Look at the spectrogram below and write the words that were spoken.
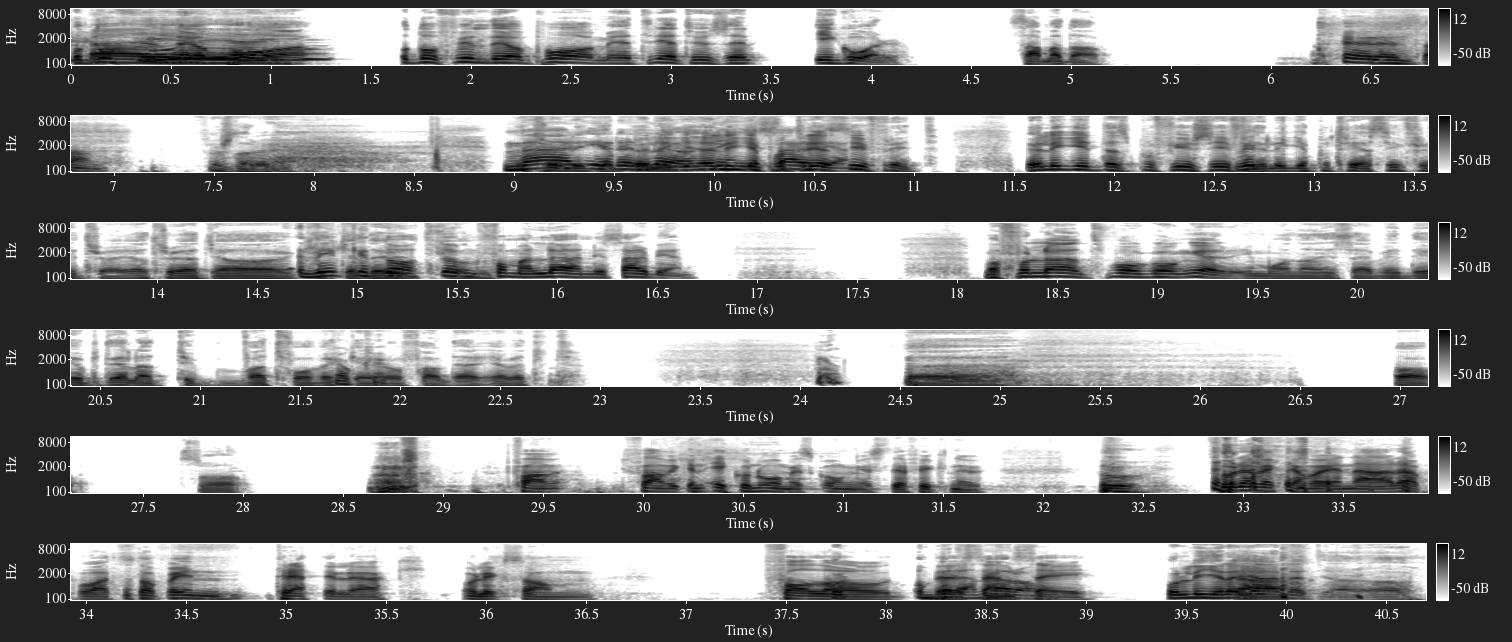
Och då fyllde jag på, och då fyllde jag på med 3000 igår. Samma dag. Är det sant? Förstår du? Jag När jag är det jag ligger, jag löning ligger på tresiffrigt. Jag ligger inte ens på fyrsiffrigt, Vil- jag ligger på tresiffrigt tror jag. Jag tror att jag Vilket datum från- får man lön i Serbien? Man får lön två gånger i månaden i Serbien. Det är uppdelat typ var två veckor eller vad fan det är. Jag vet inte. Eh, ja, så. Fan, fan vilken ekonomisk ångest jag fick nu. Uh. Förra veckan var jag nära på att stoppa in 30 lök och liksom follow Och- och the bränna dem. sensei. Och lira Ja. järnet ja. ja.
